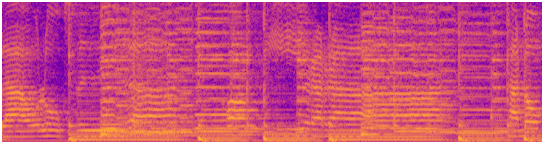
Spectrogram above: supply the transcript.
เหล่าลูกเสือของพีระราชขนม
